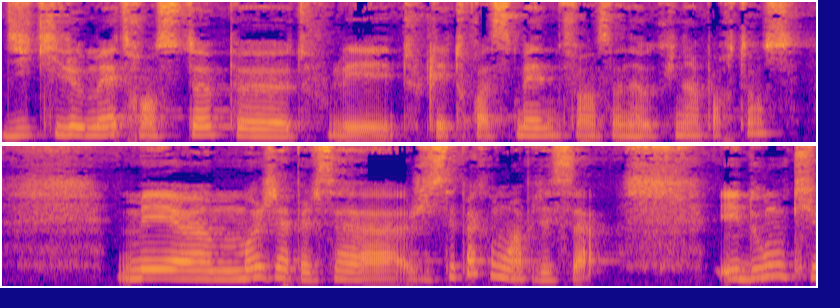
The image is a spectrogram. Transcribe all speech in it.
10 euh, km en stop euh, tous les, toutes les 3 semaines. Enfin, ça n'a aucune importance. Mais euh, moi, j'appelle ça, je sais pas comment appeler ça. Et donc,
